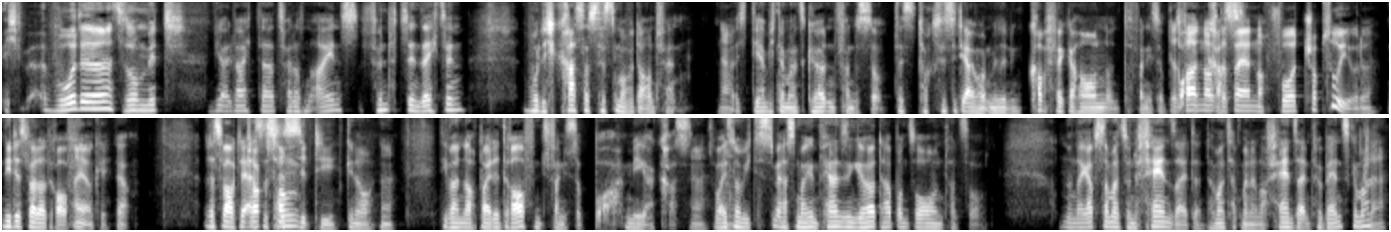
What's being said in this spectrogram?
Ich wurde so mit, wie alt war ich da? 2001, 15, 16, wurde ich krasser System of a Down Fan. Ja. Ich, die habe ich damals gehört und fand das so, das Toxicity-Album hat mir so den Kopf weggehauen und das fand ich so, Das, boah, war noch, krass. das war ja noch vor Chop Suey, oder? nee, das war da drauf. Ah ja, okay. Das war auch der erste Song. Toxicity. Genau. Ja. Die waren auch beide drauf und das fand ich so, boah, mega krass. Ja. So weiß ich noch, wie ich das zum ersten Mal im Fernsehen gehört habe und so und fand so. Und da gab es damals so eine Fanseite. Damals hat man ja noch Fanseiten für Bands gemacht. Klar.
